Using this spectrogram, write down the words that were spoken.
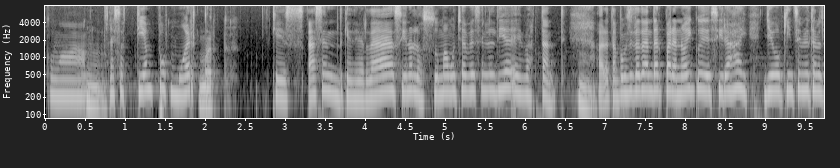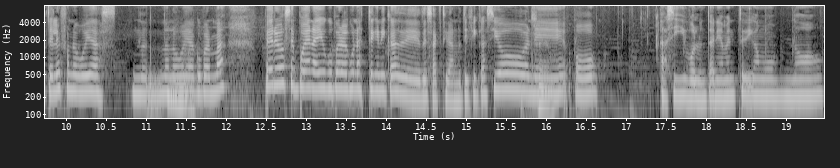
como a, Mm. a esos tiempos muertos Muertos. Que hacen que de verdad, si uno los suma muchas veces en el día, es bastante. Mm. Ahora, tampoco se trata de andar paranoico y decir, ay, llevo 15 minutos en el teléfono, voy a, no, no lo voy a ocupar más. Pero se pueden ahí ocupar algunas técnicas de desactivar notificaciones Sí. o así voluntariamente, digamos, no,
